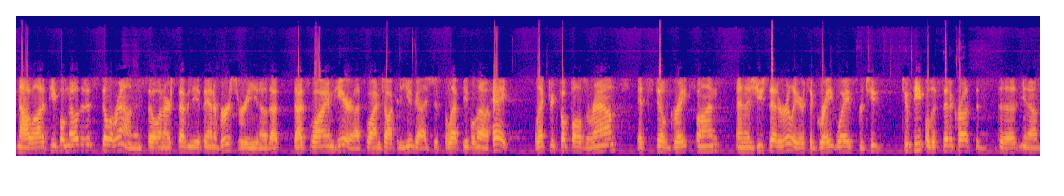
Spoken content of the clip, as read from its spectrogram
not a lot of people know that it's still around, and so on our 70th anniversary, you know, that that's why I'm here. That's why I'm talking to you guys, just to let people know, hey, electric football's around. It's still great fun, and as you said earlier, it's a great way for two two people to sit across the, the you know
